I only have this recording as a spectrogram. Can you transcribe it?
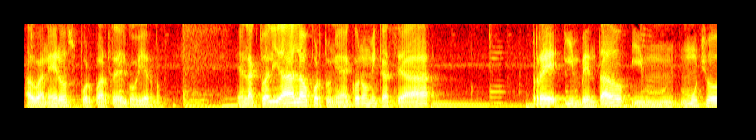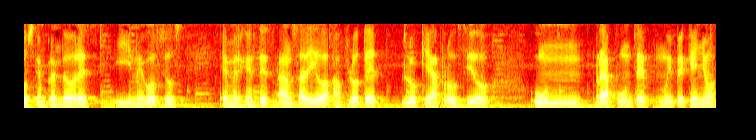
aduaneros por parte del gobierno. En la actualidad la oportunidad económica se ha reinventado y muchos emprendedores y negocios emergentes han salido a flote lo que ha producido un reapunte muy pequeño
